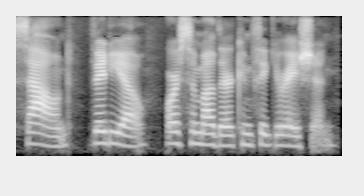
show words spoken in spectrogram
sound, video, or some other configuration.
